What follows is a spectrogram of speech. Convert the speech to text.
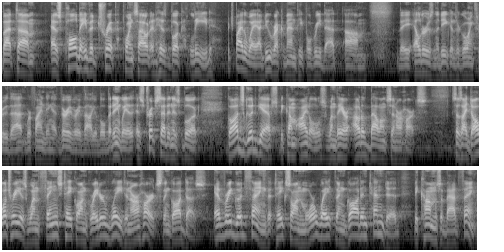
But um, as Paul David Tripp points out in his book, Lead, which, by the way, I do recommend people read that. Um, the elders and the deacons are going through that. We're finding it very, very valuable. But anyway, as Tripp said in his book, God's good gifts become idols when they are out of balance in our hearts. Says idolatry is when things take on greater weight in our hearts than God does. Every good thing that takes on more weight than God intended becomes a bad thing,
